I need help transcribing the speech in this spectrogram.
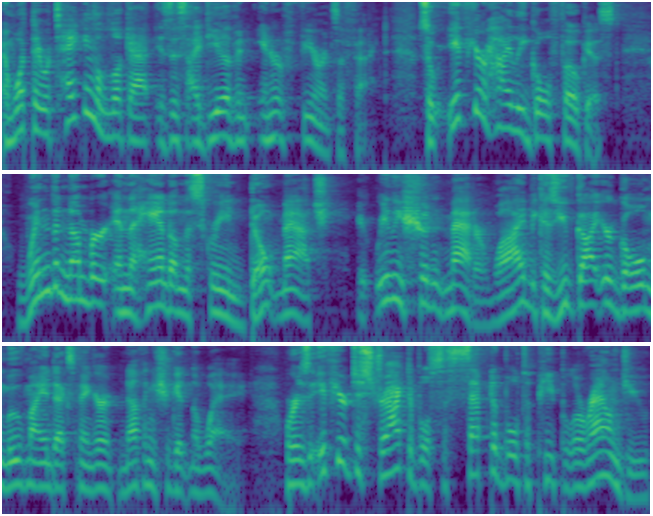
And what they were taking a look at is this idea of an interference effect. So if you're highly goal focused, when the number and the hand on the screen don't match, it really shouldn't matter. Why? Because you've got your goal, move my index finger, nothing should get in the way. Whereas if you're distractible, susceptible to people around you,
